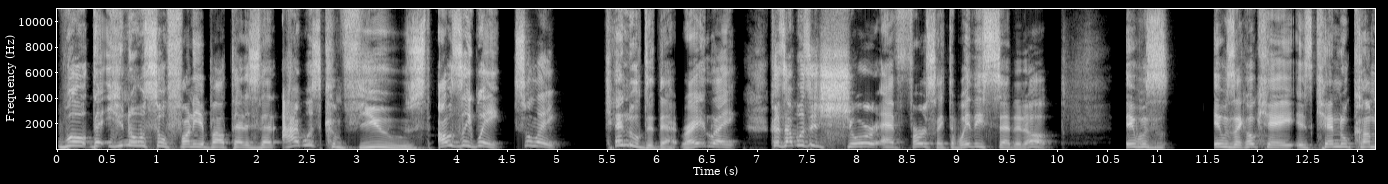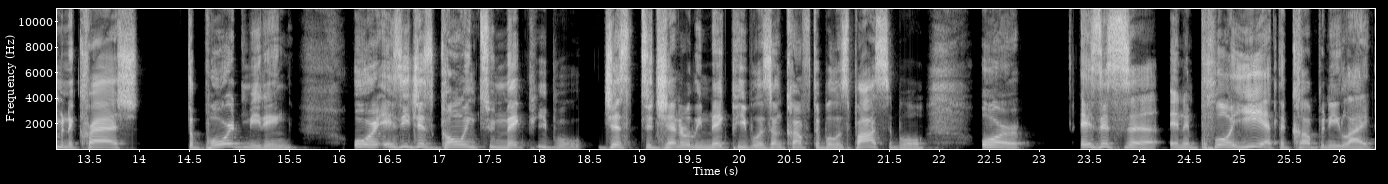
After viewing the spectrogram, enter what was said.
Well, that you know what's so funny about that is that I was confused. I was like, wait, so like Kendall did that, right? Like, because I wasn't sure at first, like the way they set it up, it was it was like, okay, is Kendall coming to crash the board meeting? Or is he just going to make people just to generally make people as uncomfortable as possible? Or is this uh, an employee at the company like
